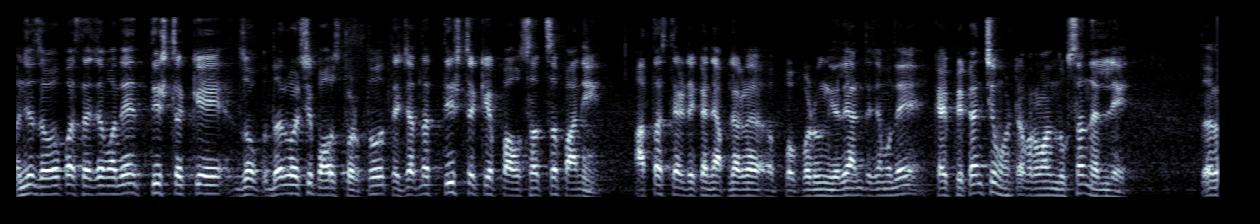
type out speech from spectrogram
म्हणजे जवळपास त्याच्यामध्ये तीस टक्के जो दरवर्षी पाऊस पडतो त्याच्यातलं तीस टक्के पावसाचं पाणी आताच त्या ठिकाणी आपल्याकडं प पडून गेले आणि त्याच्यामध्ये काही पिकांची मोठ्या प्रमाणात नुकसान झालेले आहे. तर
